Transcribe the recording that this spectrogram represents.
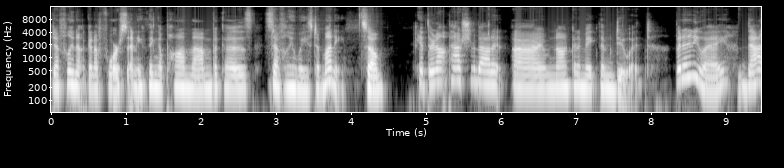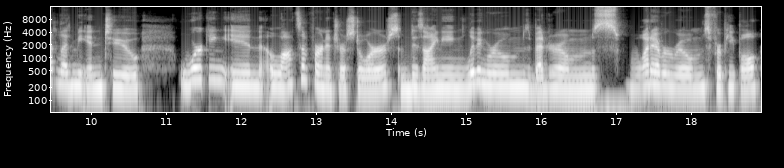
Definitely not going to force anything upon them because it's definitely a waste of money. So, if they're not passionate about it, I'm not going to make them do it. But anyway, that led me into working in lots of furniture stores, designing living rooms, bedrooms, whatever rooms for people,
